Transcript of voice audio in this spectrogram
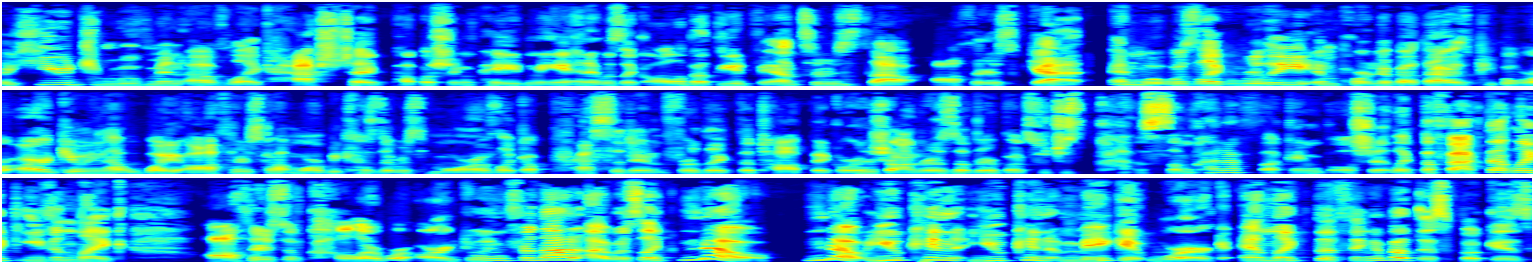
a huge movement of like hashtag publishing paid me. And it was like all about the advances that authors get. And what was like really important about that was people were arguing that white authors got more because there was more of like a precedent for like the topic or genres of their books, which is some kind of fucking bullshit. Like the fact that like even like authors of color were arguing for that, I was like, no, no, you can you can make it work. And like the thing about this book is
